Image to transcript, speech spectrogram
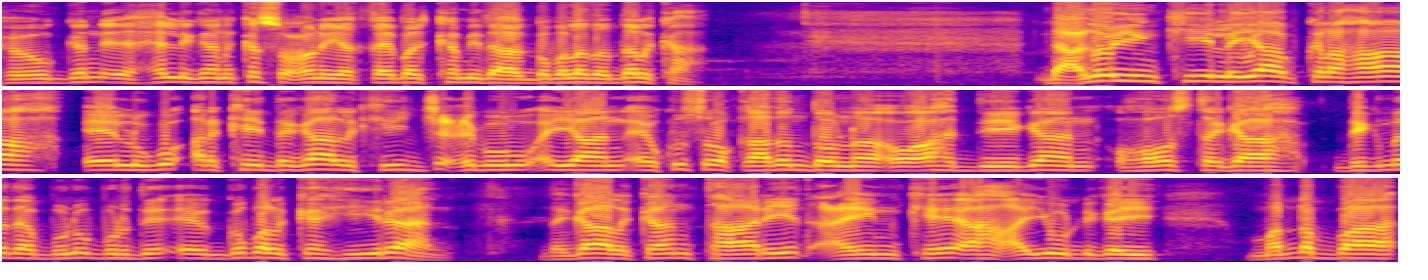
xooggan ee xilligan ka soconaya qaybo ka mid ah gobollada dalka. Dhacdooyinkii la yaabka lahaa ee lagu arkay dagaalkii jicibow ayaan ku soo qaadan doonaa oo ah deegaan hoostaga degmada buluburde ee gobolka hiiraan dagaalkan taariikh caynkee ah ayuu dhigay madhaba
